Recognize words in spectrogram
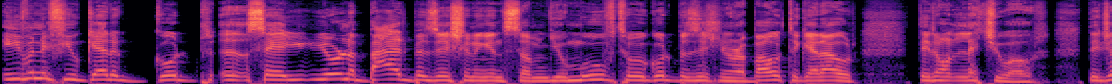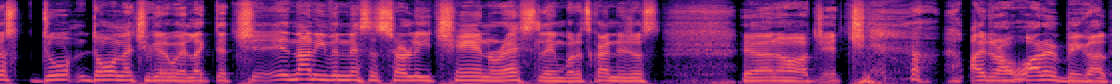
even if you get a good, uh, say you're in a bad position against them, you move to a good position, you're about to get out, they don't let you out. They just don't don't let you get away. Like the, ch- not even necessarily chain wrestling, but it's kind of just, you know, ch- I don't know what it'd be called.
